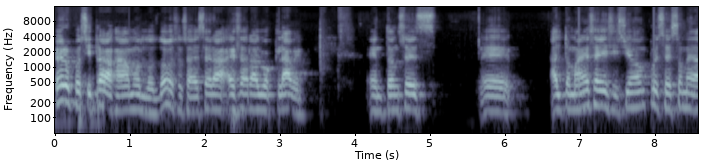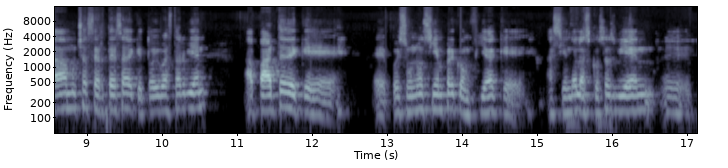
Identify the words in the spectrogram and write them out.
pero pues sí trabajábamos los dos, o sea, eso era, eso era algo clave. Entonces, eh, al tomar esa decisión, pues eso me daba mucha certeza de que todo iba a estar bien, aparte de que eh, pues uno siempre confía que haciendo las cosas bien, eh,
